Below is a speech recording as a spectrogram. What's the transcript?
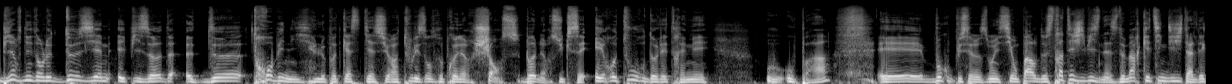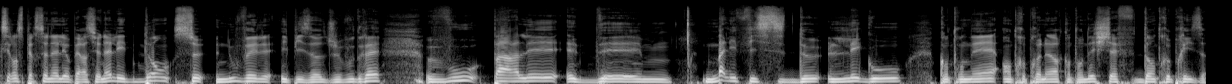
Bienvenue dans le deuxième épisode de Trop Béni, le podcast qui assure à tous les entrepreneurs chance, bonheur, succès et retour de l'être aimé ou, pas. Et beaucoup plus sérieusement, ici, on parle de stratégie business, de marketing digital, d'excellence personnelle et opérationnelle. Et dans ce nouvel épisode, je voudrais vous parler des maléfices de l'ego quand on est entrepreneur, quand on est chef d'entreprise.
